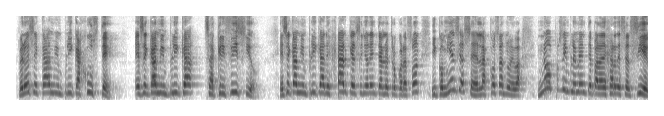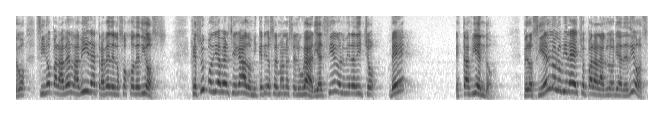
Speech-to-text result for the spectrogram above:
pero ese cambio implica ajuste, ese cambio implica sacrificio, ese cambio implica dejar que el Señor entre a nuestro corazón y comience a hacer las cosas nuevas, no simplemente para dejar de ser ciego, sino para ver la vida a través de los ojos de Dios. Jesús podría haber llegado, mis queridos hermanos, a ese lugar y al ciego le hubiera dicho, ve, estás viendo. Pero si él no lo hubiera hecho para la gloria de Dios,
